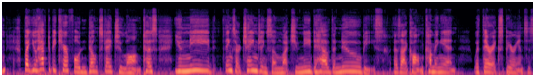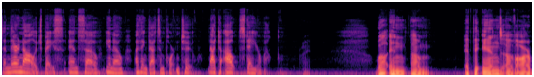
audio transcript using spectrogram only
but you have to be careful and don't stay too long because you need, things are changing so much. You need to have the newbies, as I call them, coming in with their experiences and their knowledge base. And so, you know, I think that's important too, not to outstay your welcome. Right. Well, and um, at the end of our,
